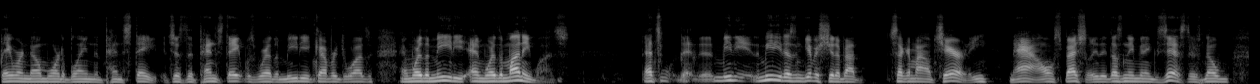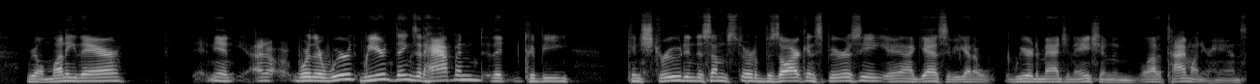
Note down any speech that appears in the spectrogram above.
they were no more to blame than Penn State. It's just that Penn State was where the media coverage was and where the media and where the money was. That's the media. The media doesn't give a shit about second mile charity now, especially that doesn't even exist. There's no real money there. And, and were there weird weird things that happened that could be construed into some sort of bizarre conspiracy? Yeah, I guess if you got a weird imagination and a lot of time on your hands.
